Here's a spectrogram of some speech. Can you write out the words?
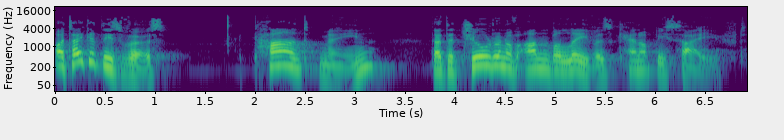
I take it this verse can't mean that the children of unbelievers cannot be saved.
